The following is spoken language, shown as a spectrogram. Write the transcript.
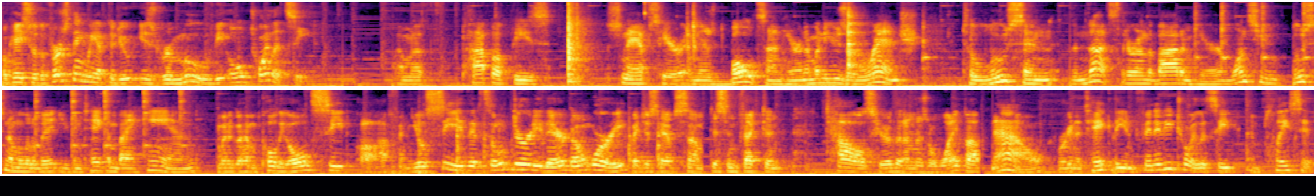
Okay, so the first thing we have to do is remove the old toilet seat. I'm going to pop up these snaps here and there's bolts on here and I'm going to use a wrench to loosen the nuts that are on the bottom here. Once you loosen them a little bit, you can take them by hand. I'm gonna go ahead and pull the old seat off and you'll see that it's a little dirty there, don't worry. I just have some disinfectant towels here that I'm just gonna wipe up. Now, we're gonna take the Affinity toilet seat and place it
